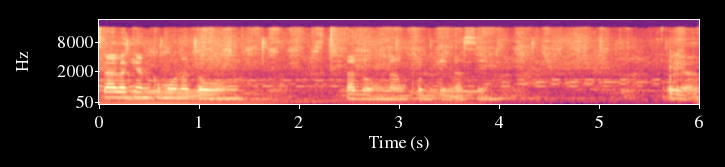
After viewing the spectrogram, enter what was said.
Guys, lalagyan ko muna tong talong ng konting asin. Ayan.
